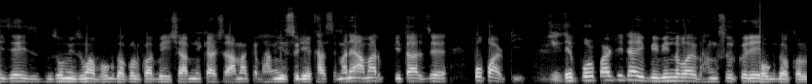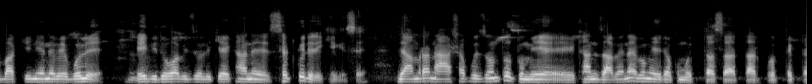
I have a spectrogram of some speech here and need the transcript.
এই যে জমি জমা ভোগ দখল করবে হিসাব নিকাশ আমাকে ভাঙিয়ে চুরিয়ে খাচ্ছে মানে আমার পিতার যে প্রপার্টি এই প্রপার্টিটাই বিভিন্নভাবে ভাঙচুর করে ভোগ দখল বা কিনে নেবে বলে এই বিধবা বিজলিকে এখানে সেট করে রেখে গেছে। যে আমরা না আসা পর্যন্ত তুমি এখানে যাবে না এবং এইরকম অত্যাচার তার প্রত্যেকটা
